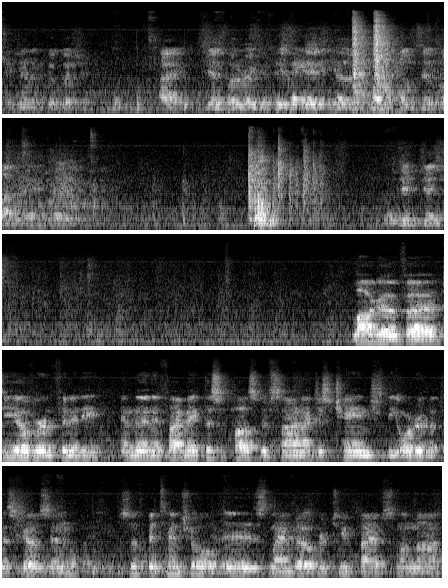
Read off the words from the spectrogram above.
Hey, gentlemen, quick question. All right, just for the record, this, this is a quote-unquote Ziploc bag, right? Just, just, log of uh, d over infinity, and then if I make this a positive sign, I just change the order that this goes in. So the potential is lambda over 2 pi epsilon naught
